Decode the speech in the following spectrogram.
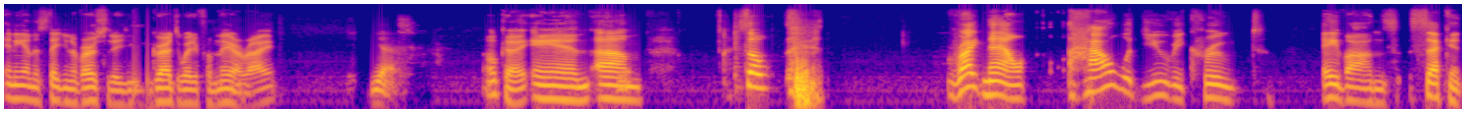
Indiana State University. You graduated from there, right? Yes. Okay, and um, so right now, how would you recruit Avon's second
